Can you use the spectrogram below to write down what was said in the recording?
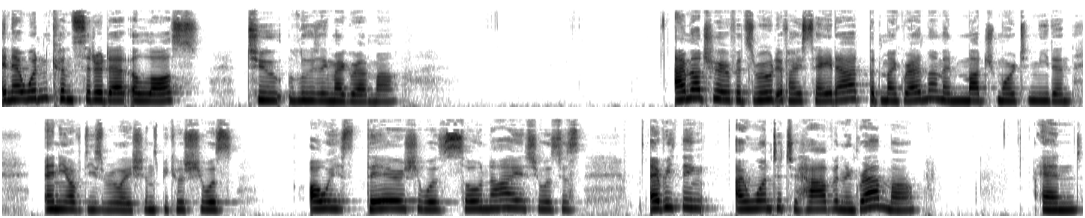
and I wouldn't consider that a loss to losing my grandma. I'm not sure if it's rude if I say that, but my grandma meant much more to me than any of these relations because she was always there. She was so nice. She was just everything I wanted to have in a grandma. And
